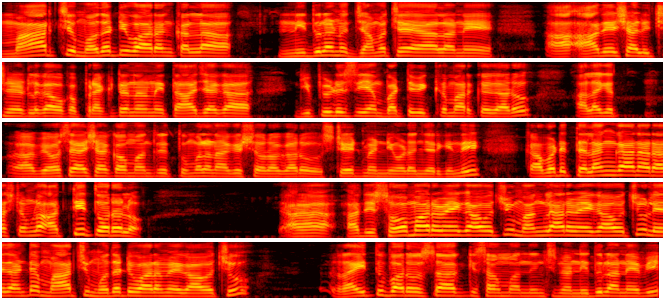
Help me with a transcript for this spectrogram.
మార్చి మొదటి వారం కల్లా నిధులను జమ చేయాలనే ఆదేశాలు ఇచ్చినట్లుగా ఒక ప్రకటనని తాజాగా డిప్యూటీ సీఎం బట్టి విక్రమార్క గారు అలాగే వ్యవసాయ శాఖ మంత్రి తుమ్మల నాగేశ్వరరావు గారు స్టేట్మెంట్ ఇవ్వడం జరిగింది. కాబట్టి తెలంగాణ రాష్ట్రంలో అతి త్వరలో అది సోమవారమే కావచ్చు మంగళవారమే కావచ్చు లేదంటే మార్చి మొదటి వారమే కావచ్చు రైతు భరోసాకి సంబంధించిన నిధులు అనేవి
